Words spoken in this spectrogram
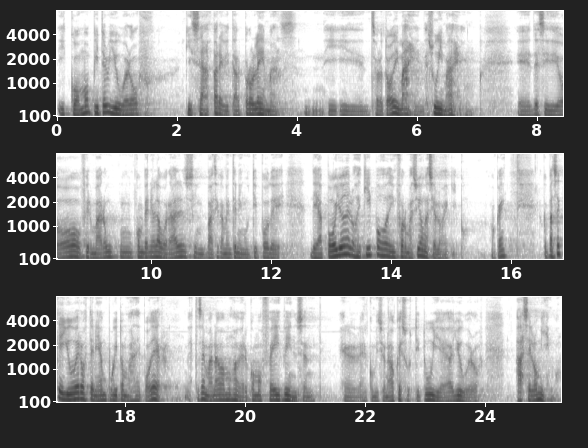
Y cómo Peter Uberoff, quizás para evitar problemas y, sobre todo de imagen, de su imagen, eh, decidió firmar un, convenio laboral sin básicamente ningún tipo de, de, apoyo de los equipos o de información hacia los equipos. ¿okay? Lo que pasa es que Uberoff tenía un poquito más de poder. Esta semana vamos a ver cómo Faith Vincent, el, el comisionado que sustituye a Uberoff, hace lo mismo,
